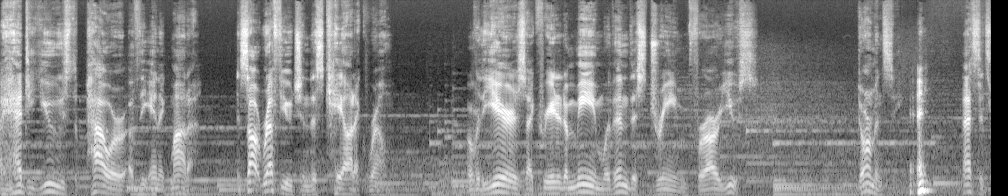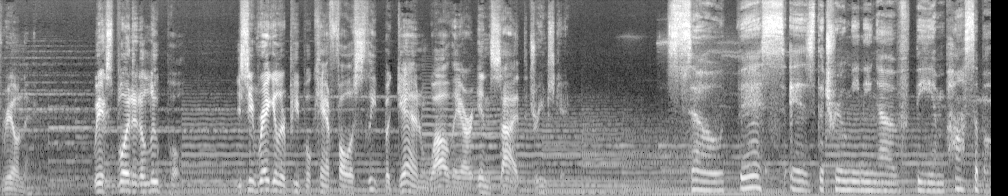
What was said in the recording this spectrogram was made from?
I had to use the power of the Enigmata, and sought refuge in this chaotic realm. Over the years, I created a meme within this dream for our use. Dormancy. Okay. That's its real name. We exploited a loophole. You see, regular people can't fall asleep again while they are inside the dreamscape. So, this is the true meaning of the impossible.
